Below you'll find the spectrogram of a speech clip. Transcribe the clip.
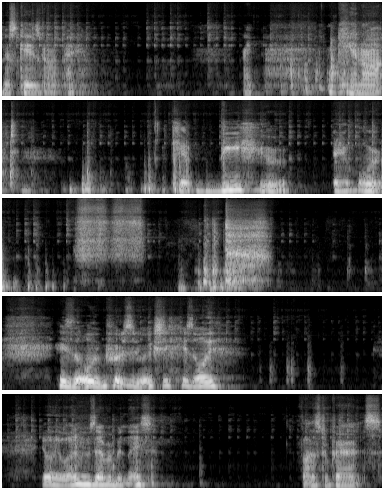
This K's gotta pay. I, I cannot. I can't be here anymore. He's the only person who actually, he's the only, the only one who's ever been nice. Foster parents.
